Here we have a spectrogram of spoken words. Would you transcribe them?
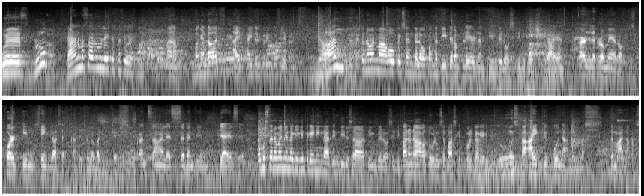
Westbrook! Yan, ano masasabi mo Lakers na si Westbrook? Ano, maganda. I- idol ko rin po si Lebron. Yan! Ito naman mga Kopix ang dalawa pang natitirang player ng Team Velocity ni Coach Brian. Carl Romero, 14, St. Joseph College ng Navaliches. Franz Angeles, 17, GILCF. Kumusta naman yung nagiging training natin dito sa Team Velocity? Paano nakakatulong sa basketball career niyo? Yung sa IQ po namin, mas lumalakas.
